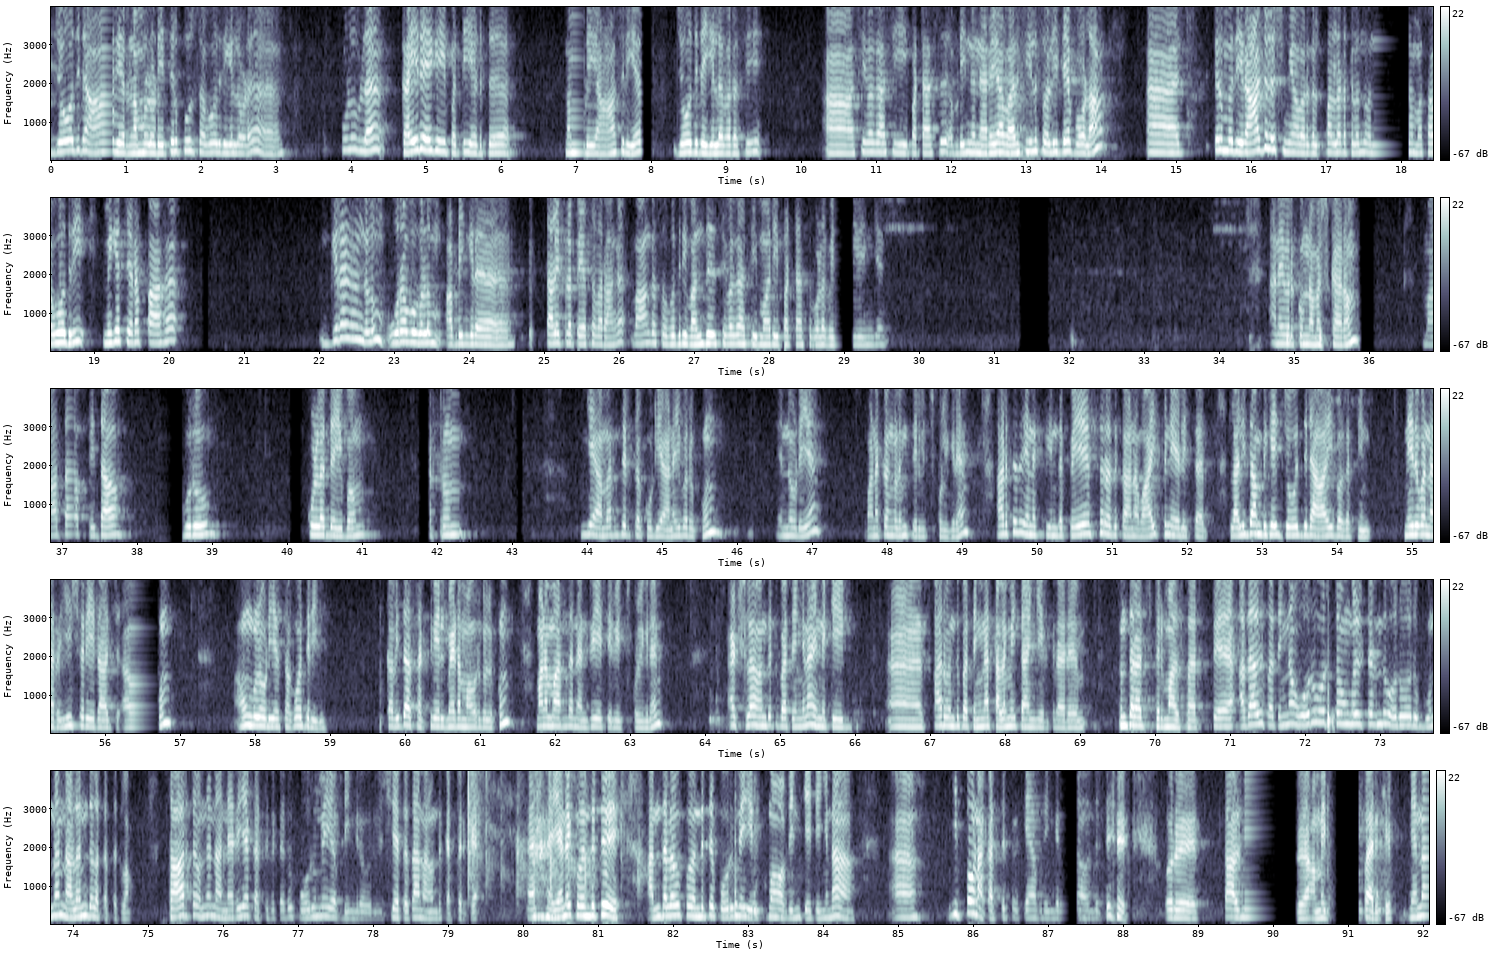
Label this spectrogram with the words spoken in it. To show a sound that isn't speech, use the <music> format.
ஜோதிட ஆசிரியர் நம்மளுடைய திருப்பூர் சகோதரிகளோட குழுவில் கைரேகையை பற்றி எடுத்து நம்முடைய ஆசிரியர் ஜோதிட இளவரசி ஆஹ் சிவகாசி பட்டாசு அப்படின்னு நிறையா வரிசையில் சொல்லிட்டே போகலாம் திருமதி ராஜலட்சுமி அவர்கள் பல்லடத்துலேருந்து வந்து நம்ம சகோதரி மிக சிறப்பாக கிரகங்களும் உறவுகளும் அப்படிங்கிற தலைப்புல பேச வராங்க. வாங்க சகோதரி வந்து சிவகாசி மாதிரி பட்டாசு போல வெட்டி வைங்க. அனைவருக்கும் நமஸ்காரம். மாதா பிதா குரு குலதெய்வம் மற்றும் இங்கே அமர்ந்திருக்கக்கூடிய அனைவருக்கும் என்னுடைய வணக்கங்களும் தெரிவித்துக் கொள்கிறேன். அடுத்தது எனக்கு இந்த பேசுறதுக்கான வாய்ப்பினை அளித்த லலிதாம்பிகை ஜோதிட ஆய்வகத்தின் நிறுவனர் ஈஸ்வரி ராஜ் அவருக்கும் அவங்களுடைய சகோதரி கவிதா சக்திவேல் மேடம் அவர்களுக்கும் மனமார்ந்த நன்றியை தெரிவித்துக் கொள்கிறேன். ஆக்சுவலாக வந்துட்டு பார்த்தீங்கன்னா இன்னைக்கு சார் வந்து பார்த்தீங்கன்னா தலைமை தாங்கி இருக்கிறாரு. சுந்தராஜ் பெருமாள் சார். அதாவது பார்த்தீங்கன்னா ஒரு ஒருத்தவங்கள்ட்ட இருந்து ஒரு ஒரு குண நலன்களை கற்றுக்கலாம் சார்கிட்ட வந்து நான் நிறைய கற்றுக்கிட்டது பொறுமை அப்படிங்கிற ஒரு விஷயத்த தான் நான் வந்து கற்றுருக்கேன் <laughs> எனக்கு வந்துட்டு அந்த அளவுக்கு வந்துட்டு பொறுமை இருக்குமா அப்படின்னு கேட்டிங்கன்னா இப்போ நான் கத்துட்டு இருக்கேன் அப்படிங்கிறது வந்துட்டு ஒரு தாழ்மை ஒரு அமைப்பா இருக்கு. ஏன்னா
